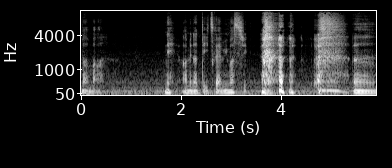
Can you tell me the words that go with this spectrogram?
まあまあ、ね、雨なんていつかやみますし。うん。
